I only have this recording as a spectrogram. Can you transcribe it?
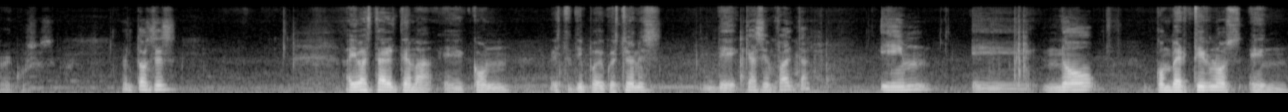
recursos. Entonces, ahí va a estar el tema eh, con este tipo de cuestiones de que hacen falta y eh, no convertirnos en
